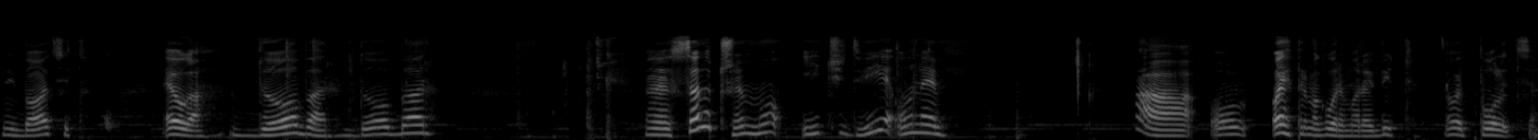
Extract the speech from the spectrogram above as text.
mi bacit. Evo ga. Dobar, dobar. E, sada ćemo ići dvije one... A, ove prema gore moraju biti. Ove police.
